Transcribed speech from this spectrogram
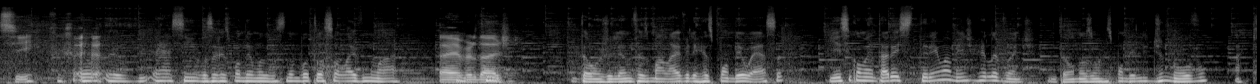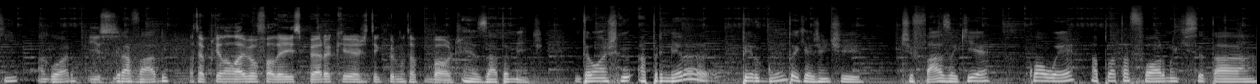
Sim. Eu, eu vi. É, sim, você respondeu, mas você não botou a sua live no ar. É, é verdade. Então, o Juliano fez uma live, ele respondeu essa. E esse comentário é extremamente relevante. Então, nós vamos responder ele de novo, aqui, agora, Isso. gravado. Até porque na live eu falei, espera que a gente tem que perguntar pro balde. Exatamente. Então, acho que a primeira pergunta que a gente te faz aqui é qual é a plataforma que você está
